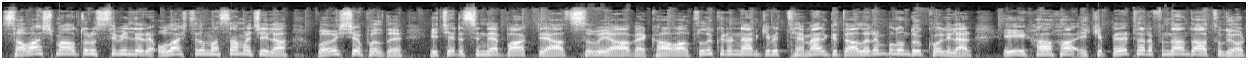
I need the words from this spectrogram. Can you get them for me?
savaş mağduru sivillere ulaştırılması amacıyla bağış yapıldı. İçerisinde bakliyat, sıvı yağ ve kahvaltılık ürünler gibi temel gıdaların bulunduğu koliler İHH ekipleri tarafından dağıtılıyor.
